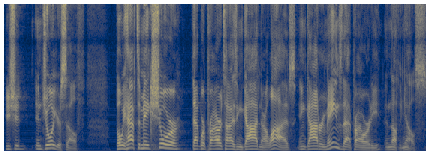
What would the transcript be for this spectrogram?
You should enjoy yourself. But we have to make sure that we're prioritizing God in our lives, and God remains that priority and nothing else.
